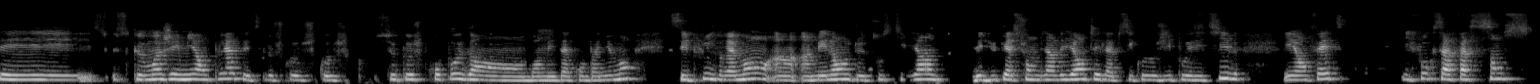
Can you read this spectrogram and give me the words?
c'est ce que moi j'ai mis en place et ce que je je je ce que je propose dans dans mes accompagnements, c'est plus vraiment un un mélange de tout ce qui vient d'éducation bienveillante et de la psychologie positive et en fait, il faut que ça fasse sens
